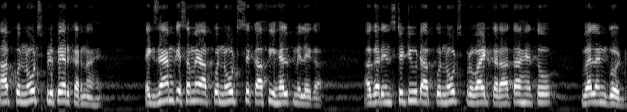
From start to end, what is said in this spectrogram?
आपको नोट्स प्रिपेयर करना है। एग्ज़ाम के समय आपको नोट्स से काफ़ी हेल्प मिलेगा। अगर इंस्टीट्यूट आपको नोट्स प्रोवाइड कराता है तो वेल एंड गुड।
